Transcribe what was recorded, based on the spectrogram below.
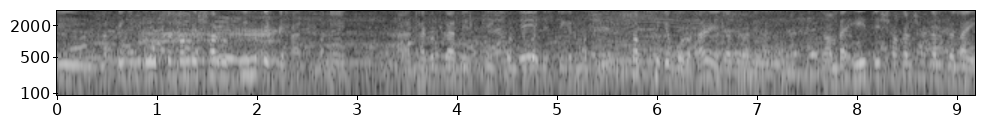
এই হাটটি কিন্তু উত্তরবঙ্গের সর্ববৃহৎ একটি হাট। মানে আহ, ঠাকুরগাঁও ডিস্ট্রিক্ট পঞ্চগড় ডিস্ট্রিক্টের মধ্যে সব থেকে বড় হাট এই জাদুরানি হাট। তো আমরা এই যে সকাল সকাল বেলায়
